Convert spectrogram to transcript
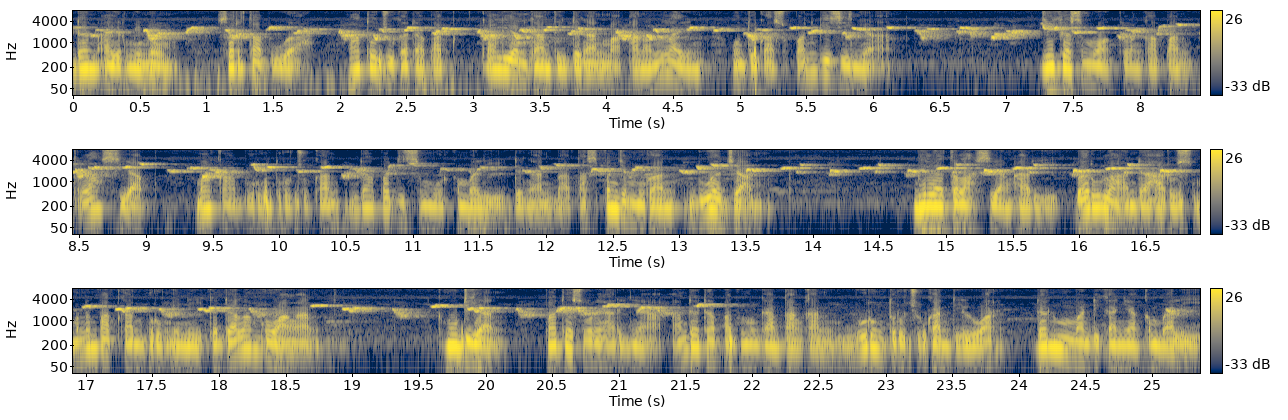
dan air minum, serta buah, atau juga dapat kalian ganti dengan makanan lain untuk asupan gizinya. Jika semua kelengkapan telah siap, maka burung terucukan dapat disemur kembali dengan batas penjemuran 2 jam. Bila telah siang hari, barulah Anda harus menempatkan burung ini ke dalam ruangan. Kemudian, pada sore harinya Anda dapat menggantangkan burung terucukan di luar dan memandikannya kembali.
